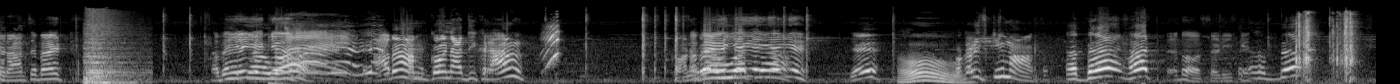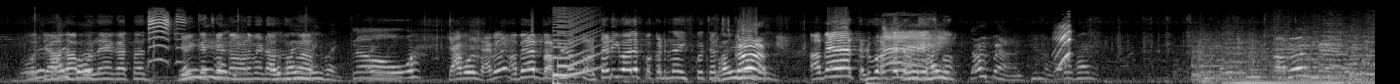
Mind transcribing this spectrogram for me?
आराम से बैठ। अबे यही क्या है क्या हुआ? अबे हमको ना दिख रहा। कौन अबे है यही है यही है। ये? पकड़ इसकी माँ। अबे हट। बहुत सड़ी के। अबे। वो ज़्यादा बोलेगा तो है नहीं गांड में डाल दूँगा नहीं भाई। No. क्या बोल रहा है अबे बबलू वाले पकड़ना इसको चल। भाई भाई। अबे कलुआ के लौंडे इसको। चल बहन की भाई। अबे मैं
